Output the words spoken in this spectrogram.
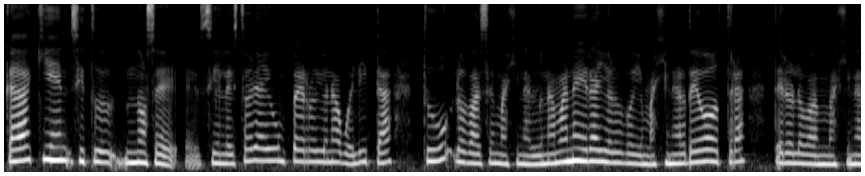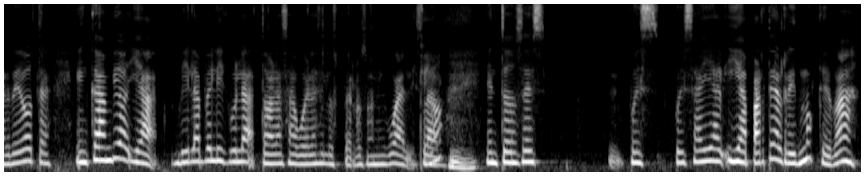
cada quien, si tú, no sé, eh, si en la historia hay un perro y una abuelita, tú lo vas a imaginar de una manera, yo lo voy a imaginar de otra, Tero lo va a imaginar de otra. En cambio, ya vi la película, todas las abuelas y los perros son iguales, Claro. ¿no? Entonces, pues, pues hay, al- y aparte al ritmo que va,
